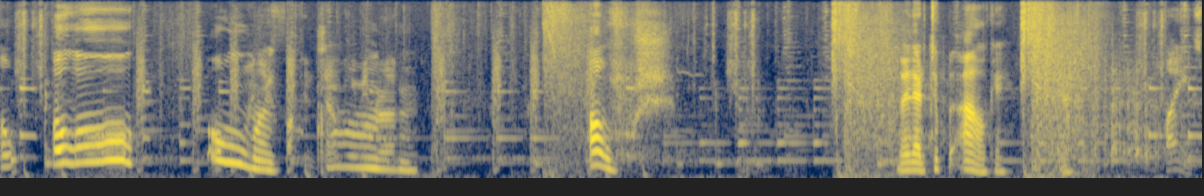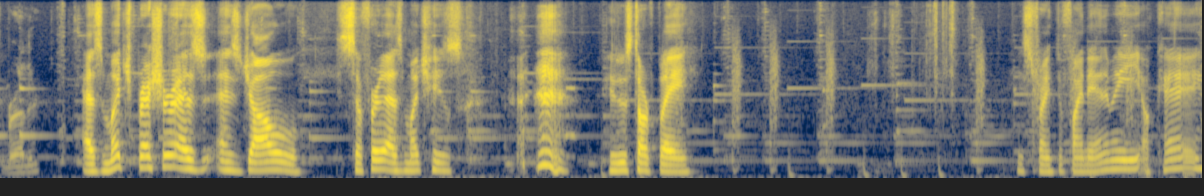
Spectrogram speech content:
Oh, oh, oh, oh my joking me, bro. god. Oh. Man, they're too. Ah, okay. Thanks, brother. As much pressure as as Zhao suffered, as much he's he will start playing. He's trying to find the enemy. Okay,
